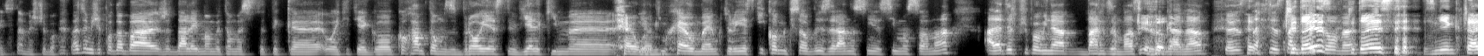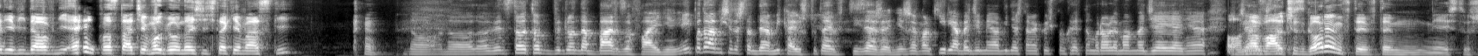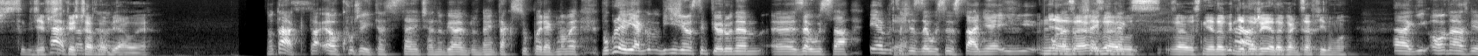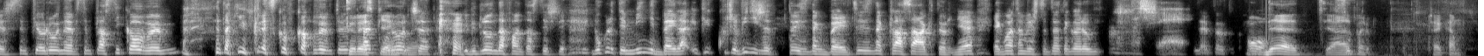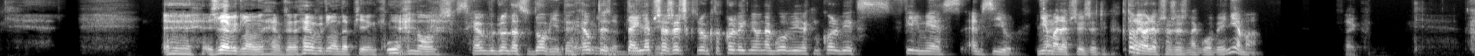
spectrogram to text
I co tam jeszcze było? Bardzo mi się podoba, że dalej mamy tą estetykę Waititiego. Kocham tą zbroję z tym wielkim e, Hełmem. wielkim hełmem, który jest i komiksowy z ranu Simonsona, ale też przypomina bardzo maskę Jo. Logana. To jest, to jest Czy tak to, jest, czy to jest zmiękczanie widowni? Ej, postacie mogą nosić takie maski? No, no, no, więc to, to wygląda bardzo fajnie. Nie? I podoba mi się też ta dynamika już tutaj w teaserze, nie? że Valkyria będzie miała widać tam jakąś konkretną rolę, mam nadzieję, nie? Ona James- walczy z Gorem w tym, w tym miejscu, gdzie wszystko Tak, jest tak, tak. czarno-białe. No tak, tak. O kurczę, i te sceny czarno-białe wyglądają tak super, jak mamy. W ogóle jak widzisz ją z tym piorunem e, Zeusa, wiemy, co Tak. się z Zeusem stanie i Nie, to Ze- w jakiś- Zeus, Zeus nie, do, nie Tak, dożyje do tak, końca tak. filmu. Tak, i ona, wiesz, z tym piorunem, z tym plastikowym, takim kreskówkowym, to jest tak urocze i wygląda fantastycznie. W ogóle te miny Bale'a, i kurczę, widzisz, że to jest jednak Bale, to jest jednak klasa aktor, nie? Jak ma tam, wiesz, to do tego robi, no to, o, Nie, ja super. czekam. E, źle wygląda hełm, ten hełm wygląda pięknie. Gówno, hełm wygląda cudownie, ten Hełm hełm to jest wygląda najlepsza pięknie. rzecz, którą ktokolwiek miał na głowie w jakimkolwiek filmie z MCU. Nie Tak. ma lepszej rzeczy. Kto Tak. miał lepszą rzecz na głowie? Nie ma.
